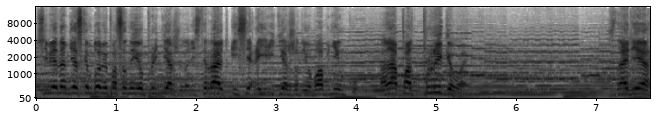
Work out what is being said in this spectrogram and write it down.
в семейном детском доме пацаны ее придерживают. Они стирают и, и держат ее в обнимку. Она подпрыгивает. Знаете,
